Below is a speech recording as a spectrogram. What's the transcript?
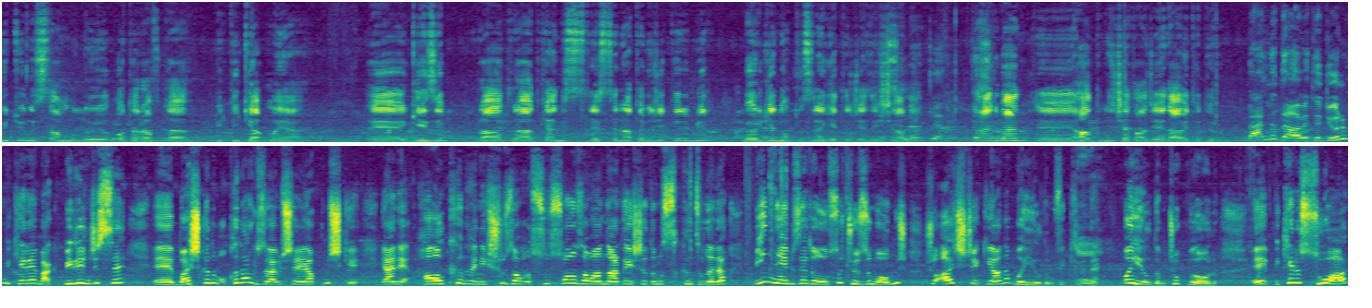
Bütün İstanbulluyu o tarafta piknik yapmaya, e, gezip rahat rahat kendi streslerini atabilecekleri bir bölge noktasına getireceğiz inşallah. Kesinlikle. Yani ben e, halkımızı Çatalca'ya davet ediyorum. Ben de davet ediyorum. Bir kere bak birincisi e, başkanım o kadar güzel bir şey yapmış ki yani halkın hani şu zaman şu son zamanlarda yaşadığımız sıkıntılara bir nebze de olsa çözüm olmuş. Şu ayçiçek yağına bayıldım fikrine. Evet. Bayıldım çok doğru. E, bir kere su var.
